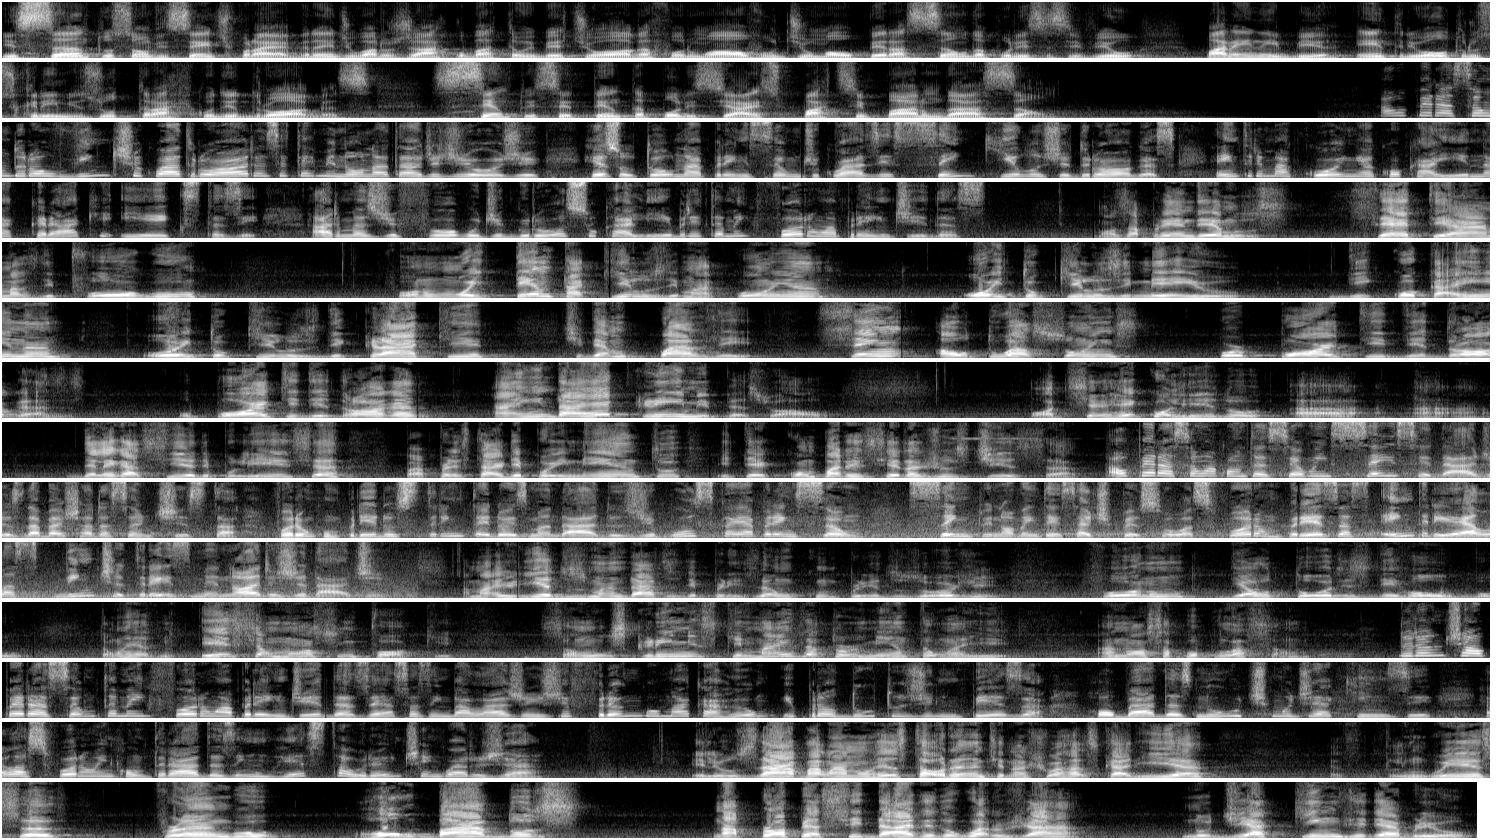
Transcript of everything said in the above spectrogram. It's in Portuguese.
E Santos, São Vicente, Praia Grande, Guarujá, Cubatão e Bertioga foram alvo de uma operação da Polícia Civil para inibir, entre outros crimes, o tráfico de drogas. 170 policiais participaram da ação. A operação durou 24 horas e terminou na tarde de hoje. Resultou na apreensão de quase 100 quilos de drogas, entre maconha, cocaína, crack e êxtase. Armas de fogo de grosso calibre também foram apreendidas. Nós apreendemos sete armas de fogo, foram 80 quilos de maconha, 8 quilos e meio de cocaína, 8 quilos de crack. Tivemos quase 100 autuações por porte de drogas. O porte de drogas ainda é crime, pessoal. Pode ser recolhido à, à delegacia de polícia, para prestar depoimento e ter que comparecer à justiça. A operação aconteceu em seis cidades da Baixada Santista. Foram cumpridos 32 mandados de busca e apreensão. 197 pessoas foram presas, entre elas 23 menores de idade. A maioria dos mandados de prisão cumpridos hoje foram de autores de roubo. Então, é, esse é o nosso enfoque. São os crimes que mais atormentam aí a nossa população. Durante a operação também foram apreendidas essas embalagens de frango, macarrão e produtos de limpeza roubadas no último dia 15. Elas foram encontradas em um restaurante em Guarujá. Ele usava lá no restaurante, na churrascaria, linguiças, frango roubados na própria cidade do Guarujá no dia 15 de abril.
